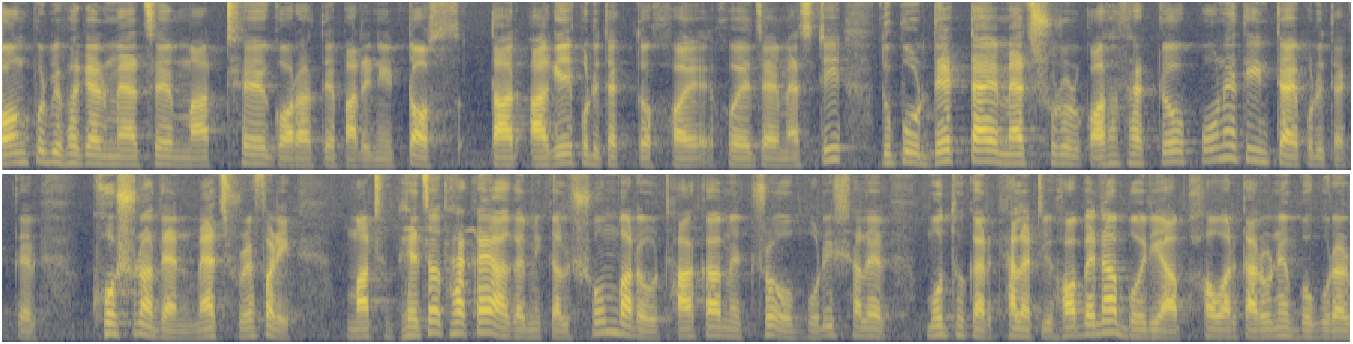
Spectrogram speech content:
রংপুর বিভাগের ম্যাচে মাঠে গড়াতে পারেনি টস। তার আগেই পরিত্যক্ত হয় যায় ম্যাচটি। দুপুর দেড়টায় ম্যাচ শুরুর কথা থাকলেও পৌনে তিনটায় পরিত্যক্তের ঘোষণা দেন ম্যাচ রেফারি। মাঠ ভেজা থাকায় আগামীকাল সোমবারও ঢাকা মেট্রো ও বরিশালের মধ্যকার খেলাটি হবে না। বৈরী আবহাওয়ার কারণে বগুড়ার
